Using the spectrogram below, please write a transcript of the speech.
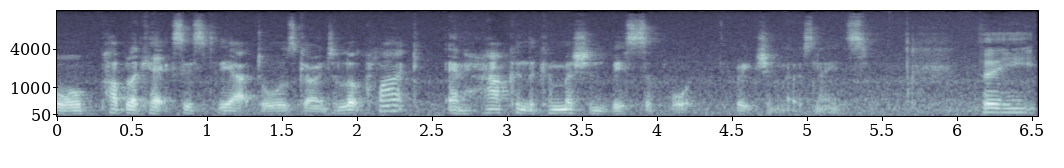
for public access to the outdoors going to look like, and how can the Commission best support reaching those needs? The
